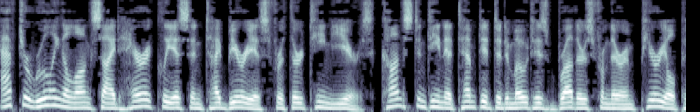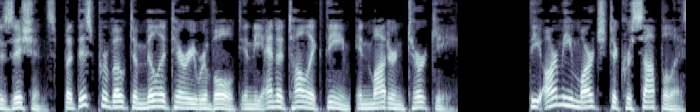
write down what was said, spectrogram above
After ruling alongside Heraclius and Tiberius for 13 years, Constantine attempted to demote his brothers from their imperial positions, but this provoked a military revolt in the Anatolic theme in modern Turkey. The army marched to Chrysopolis,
